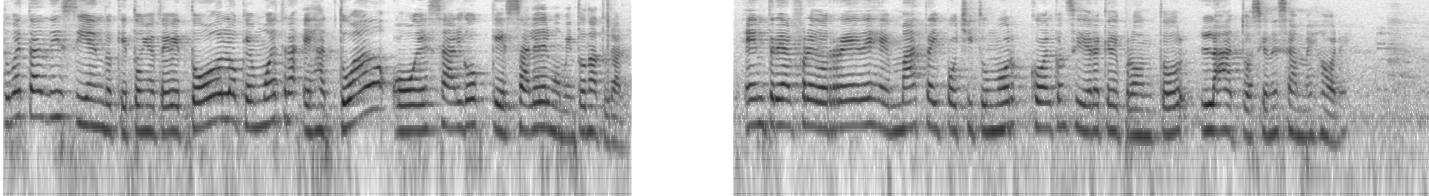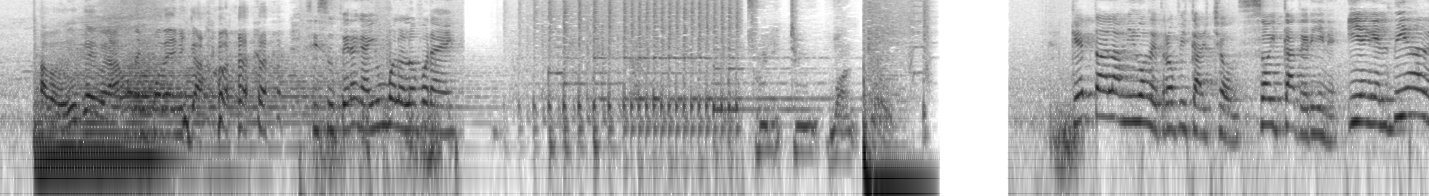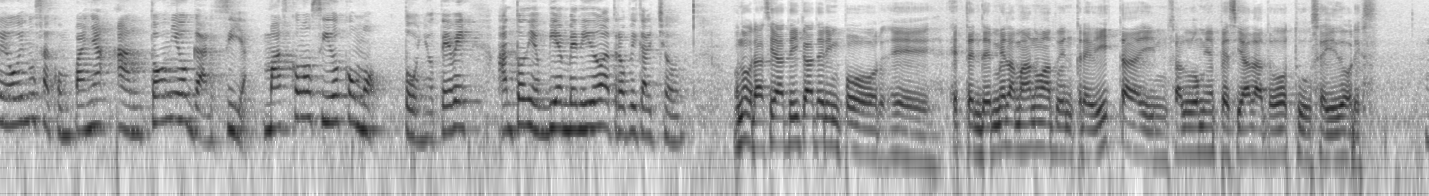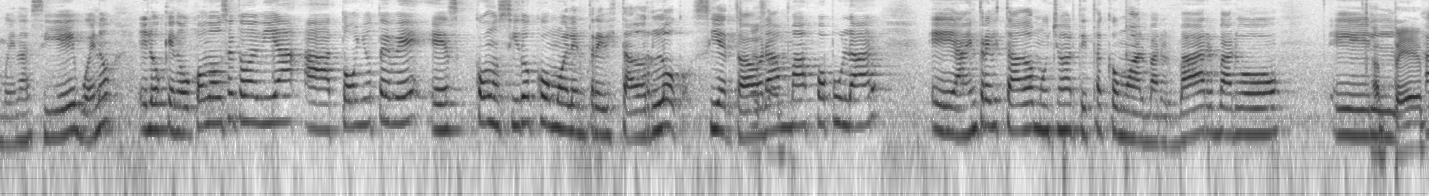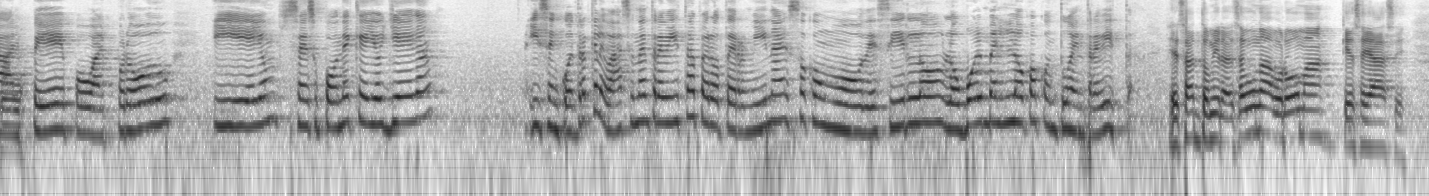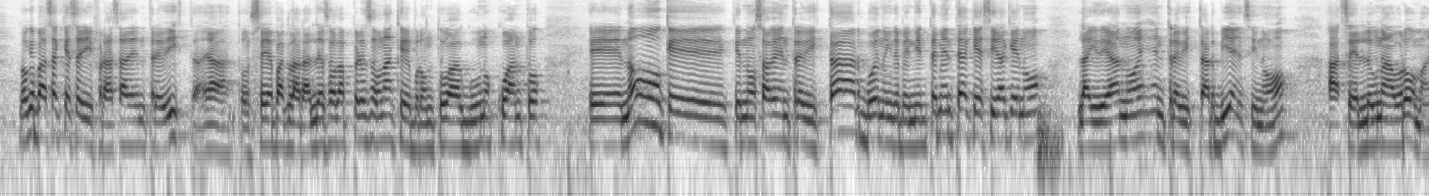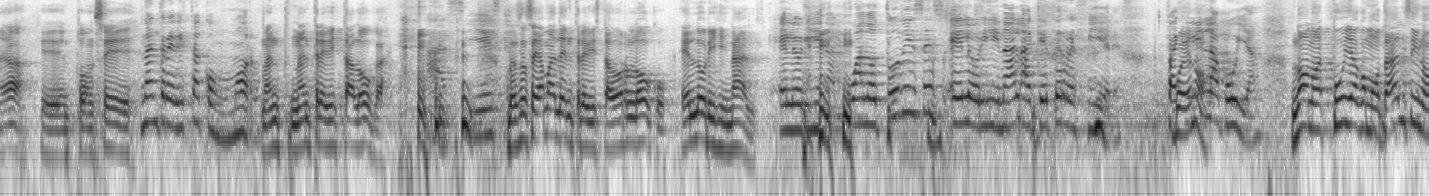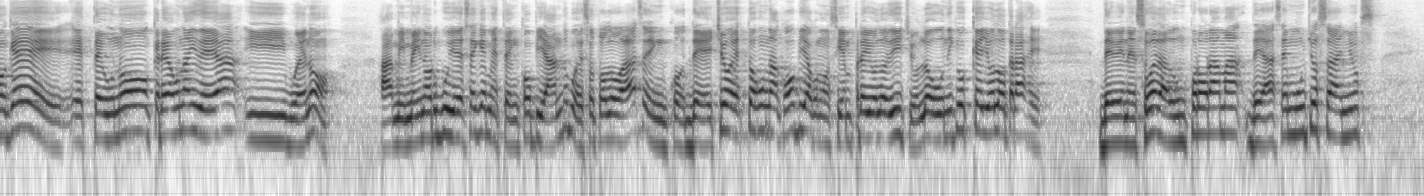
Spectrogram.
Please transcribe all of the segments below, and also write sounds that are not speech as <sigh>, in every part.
¿Tú me estás diciendo que Toño TV todo lo que muestra es actuado o es algo que sale del momento natural? Entre Alfredo Redes, Emasta y Pochitumor, ¿cuál considera que de pronto las actuaciones sean mejores? Ah, tú que hago de polémica. <laughs> Si supiera que hay un bololo por ahí. Three, two, one. ¿Qué tal amigos de Tropical Show? Soy Caterine y en el día de hoy nos acompaña Antonio García, más conocido como Toño TV. Antonio, bienvenido a Tropical Show. Bueno, gracias a ti, Catherine, por eh, extenderme la mano a tu entrevista y un saludo muy especial a todos tus seguidores. Bueno, así es. Bueno, eh, los que no conoce todavía a Toño TV es conocido como el entrevistador loco, ¿cierto? Ahora Exacto. más popular, eh, ha entrevistado a muchos artistas como Álvaro el Bárbaro, el- Al Pepo. al Pepo, al Produ, y ellos se supone que ellos llegan y se encuentran que le vas a hacer una entrevista, pero termina eso como decirlo, lo vuelves loco con tus entrevistas. Exacto, mira, esa es una broma que se hace. Lo que pasa es que se disfraza de entrevista, ya. Entonces, para aclararle eso a las personas que de pronto algunos cuantos, eh, no, que, que no saben entrevistar, bueno, independientemente de que sea que no, la idea no es entrevistar bien, sino hacerle una broma, ya. Que entonces, Una entrevista con humor. una, una entrevista loca. Así es. Por <laughs> eso se llama el entrevistador loco, es el original. El original. Cuando tú dices el original, ¿a qué te refieres? ¿Para Bueno. quién es la puya? No, no es puya como tal, sino que este, uno crea una idea y bueno, a mí me enorgullece que me estén copiando, por eso todo lo hacen. De hecho, esto es una copia, como siempre yo lo he dicho. Lo único es que yo lo traje de Venezuela, de un programa de hace muchos años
